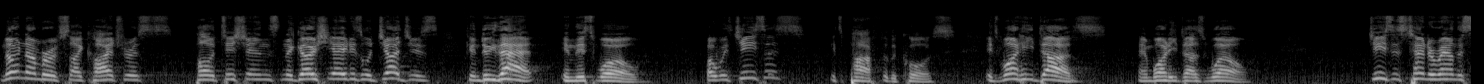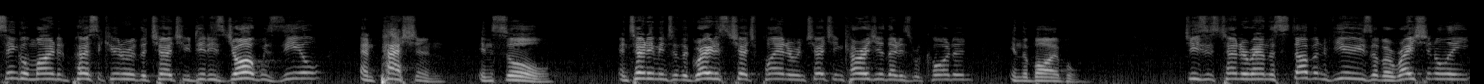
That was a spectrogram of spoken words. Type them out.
No number of psychiatrists, politicians, negotiators, or judges can do that in this world. But with Jesus, it's par for the course. It's what he does and what he does well. Jesus turned around the single minded persecutor of the church who did his job with zeal and passion in Saul and turned him into the greatest church planter and church encourager that is recorded in the Bible. Jesus turned around the stubborn views of a racially,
